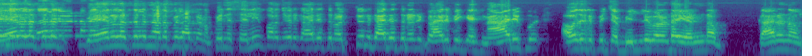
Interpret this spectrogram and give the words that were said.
കേരളത്തിൽ കേരളത്തിൽ നടപ്പിലാക്കണം. പിന്നെ സെലീം പറഞ്ഞ ഒരു കാര്യത്തിന് ഒറ്റ ഒരു കാര്യത്തിന് ഒരു ക്ലാരിഫിക്കേഷൻ ആരിഫ് അവതരിപ്പിച്ച ബില്ലുകളുടെ എണ്ണം. കാരണം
